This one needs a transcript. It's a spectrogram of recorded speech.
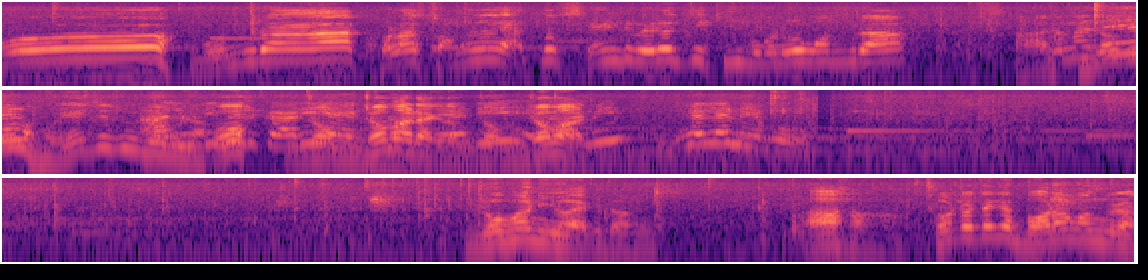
ও বন্ধুরা খোলার সঙ্গে এত সেন্ট বেরোচ্ছে কি বলব বন্ধুরা? আর কীরকম হয়েছে শুধু আলু না ডিমের জমজমাট একদম, জমজমাট। ঢেলে নেব। লোভনীয় একদম। আহা হা ছোট থেকে বড় বন্ধুরা,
